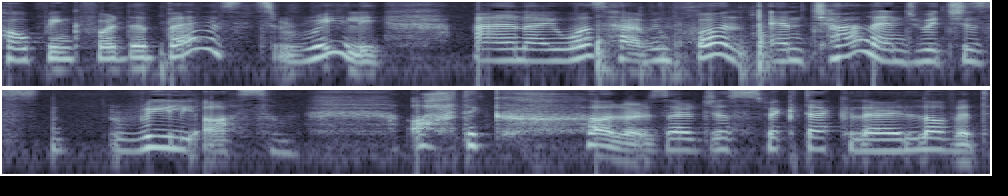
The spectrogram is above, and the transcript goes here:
hoping for the best really. And I was having fun. And challenge which is really awesome. Oh the colors are just spectacular. I love it.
